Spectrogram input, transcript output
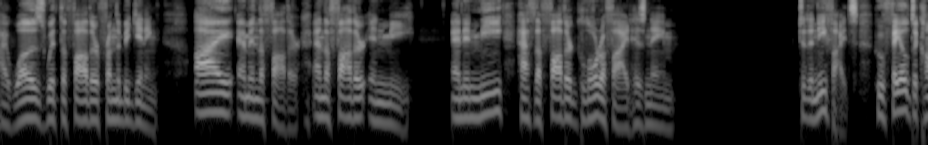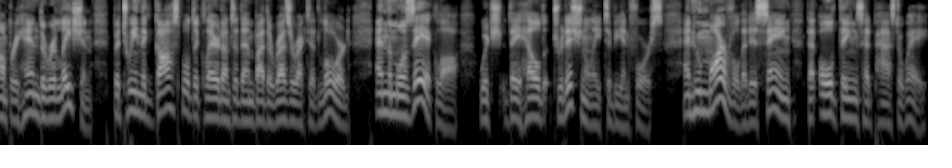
I was with the Father from the beginning. I am in the Father, and the Father in me and in me hath the Father glorified his name. To the Nephites, who failed to comprehend the relation between the gospel declared unto them by the resurrected Lord and the Mosaic law, which they held traditionally to be in force, and who marveled at his saying that old things had passed away,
